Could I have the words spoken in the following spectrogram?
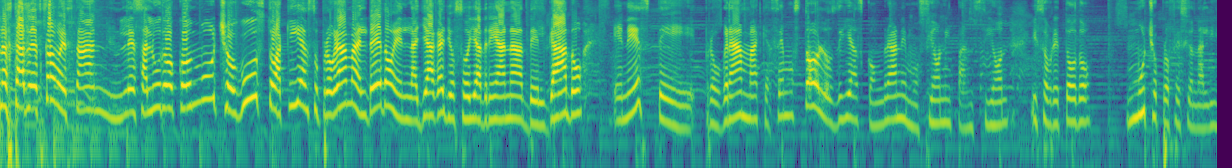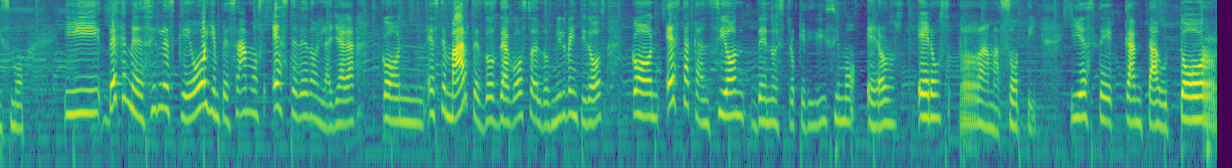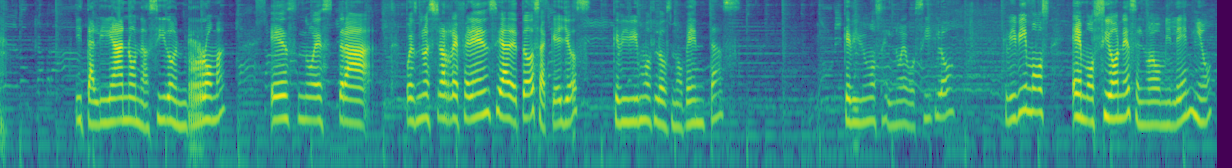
Buenas tardes, ¿cómo están? Les saludo con mucho gusto aquí en su programa El Dedo en la Llaga. Yo soy Adriana Delgado. En este programa que hacemos todos los días con gran emoción y pasión y sobre todo mucho profesionalismo. Y déjenme decirles que hoy empezamos este dedo en la llaga con este martes 2 de agosto del 2022 con esta canción de nuestro queridísimo Eros, Ramazzotti y este cantautor italiano nacido en Roma es nuestra pues nuestra referencia de todos aquellos que vivimos los noventas que vivimos el nuevo siglo, que vivimos emociones, el nuevo milenio,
